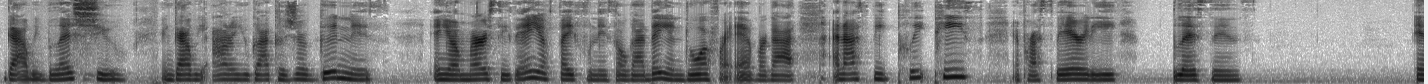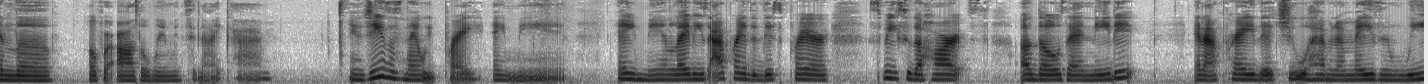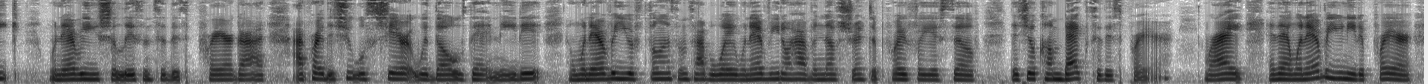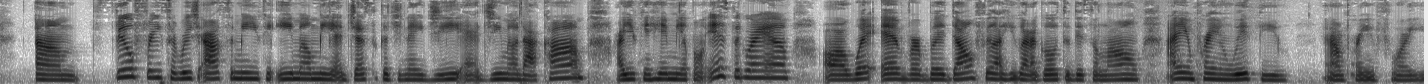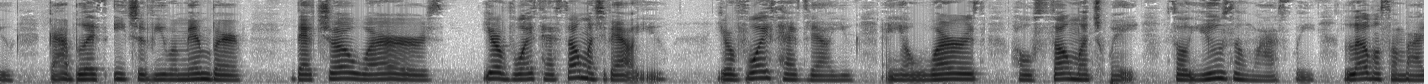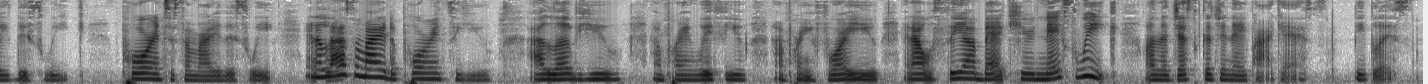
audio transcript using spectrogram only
God, we bless you. And God, we honor you, God, because your goodness and your mercies and your faithfulness, oh God, they endure forever, God. And I speak peace and prosperity, blessings, and love over all the women tonight, God. In Jesus' name we pray. Amen. Amen. Ladies, I pray that this prayer speaks to the hearts of those that need it. And I pray that you will have an amazing week whenever you should listen to this prayer, God. I pray that you will share it with those that need it. And whenever you're feeling some type of way, whenever you don't have enough strength to pray for yourself, that you'll come back to this prayer, right? And then whenever you need a prayer, um, feel free to reach out to me. You can email me at jessicajanaeg at gmail.com or you can hit me up on Instagram or whatever, but don't feel like you got to go through this alone. I am praying with you and I'm praying for you. God bless each of you. Remember that your words, your voice has so much value. Your voice has value and your words hold so much weight. So use them wisely. Love on somebody this week. Pour into somebody this week and allow somebody to pour into you. I love you. I'm praying with you. I'm praying for you. And I will see y'all back here next week on the Jessica Janae podcast. Be blessed.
